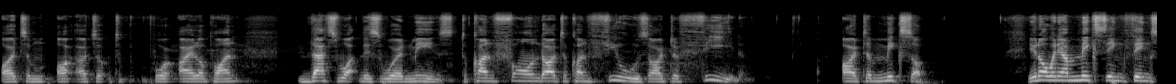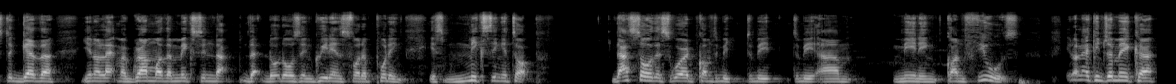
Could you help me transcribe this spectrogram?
or to or, or to, to pour oil upon. That's what this word means to confound or to confuse or to feed or to mix up. You know, when you're mixing things together, you know, like my grandmother mixing that, that those ingredients for the pudding, is mixing it up. That's how this word comes to be to be to be um meaning confuse. You know, like in Jamaica,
